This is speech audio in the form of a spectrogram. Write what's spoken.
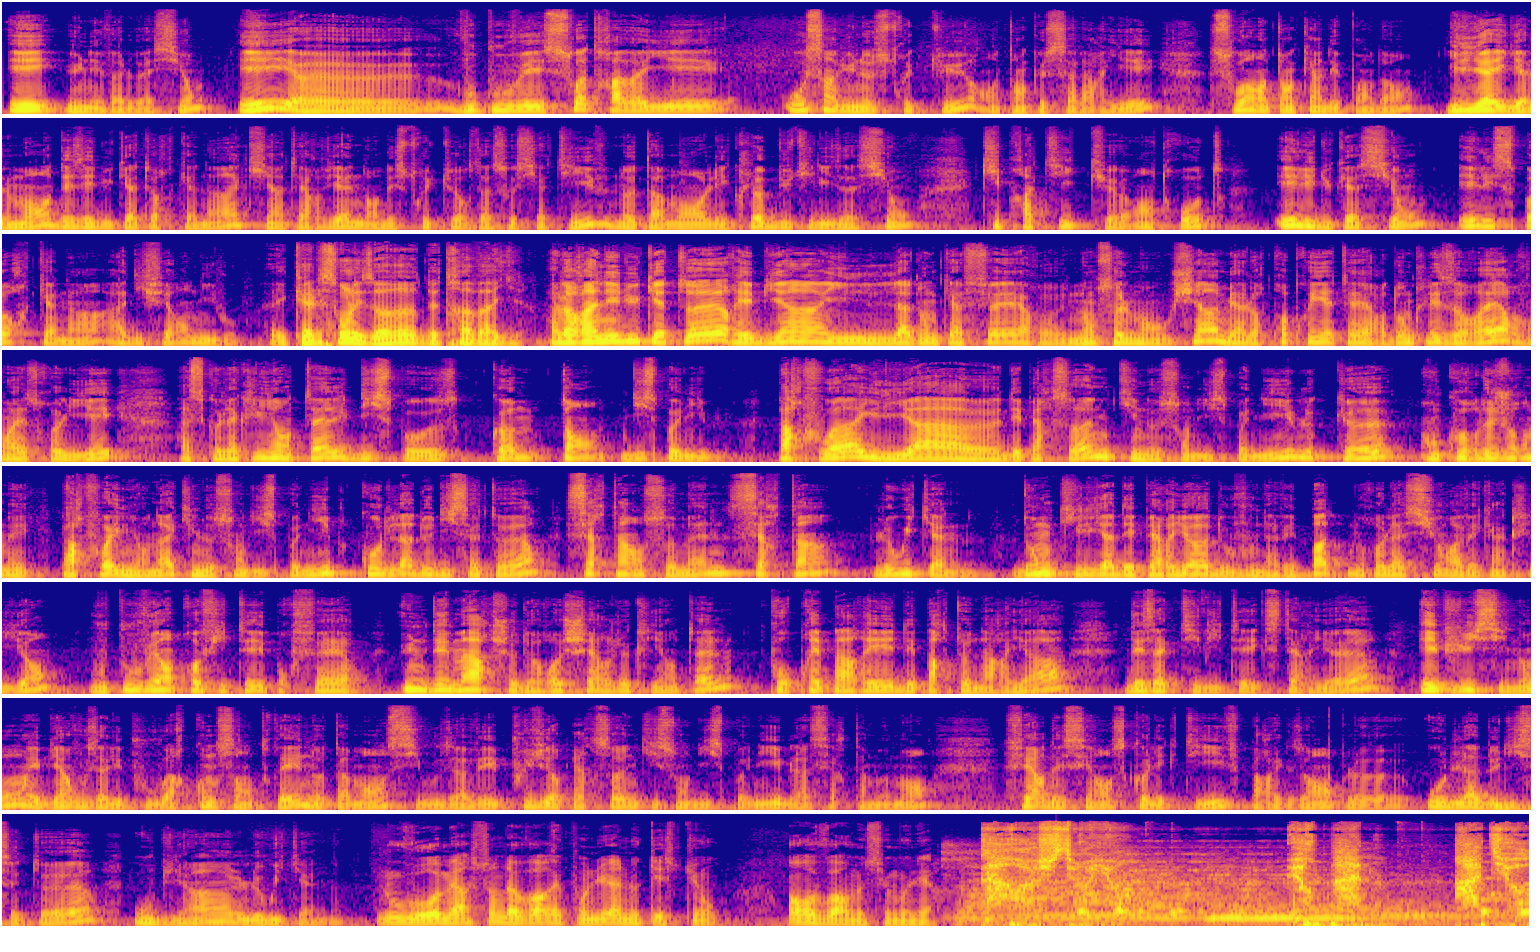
et une évaluation. Et euh, vous pouvez soit travailler au sein d'une structure en tant que salarié, soit en tant qu'indépendant. Il y a également des éducateurs canins qui interviennent dans des structures associatives, notamment les clubs d'utilisation, qui pratiquent entre autres et l'éducation et les sports canins à différents niveaux. Et quels sont les horaires de travail? Alors un éducateur, eh bien, il a donc affaire non seulement aux chiens, mais à leurs propriétaires. Donc les horaires vont être liés à ce que la clientèle dispose comme temps disponible. Parfois, il y a euh, des personnes qui ne sont disponibles que en cours de journée. Parfois, il y en a qui ne sont disponibles qu'au-delà de 17 heures, certains en semaine, certains le week-end. Donc, il y a des périodes où vous n'avez pas de relation avec un client. Vous pouvez en profiter pour faire une démarche de recherche de clientèle, pour préparer des partenariats, des activités extérieures. Et puis sinon, eh bien, vous allez pouvoir concentrer, notamment si vous avez plusieurs personnes qui sont disponibles à certains moments, faire des séances collectives, par exemple, euh, au-delà de 17 heures, ou bien le week-end. Nous vous remercions d'avoir répondu à nos questions. Au revoir, Monsieur Moller. La Roche-sur-Yon, Urban Radio.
